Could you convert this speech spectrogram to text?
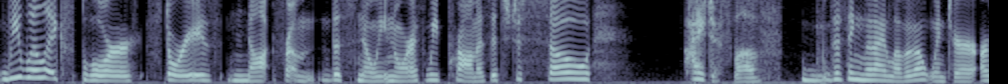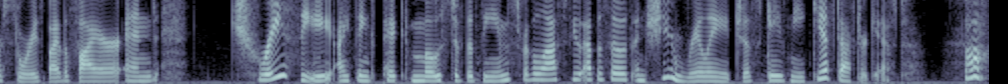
We will explore stories not from the snowy north. We promise. It's just so. I just love. The thing that I love about winter are stories by the fire. And Tracy, I think, picked most of the themes for the last few episodes, and she really just gave me gift after gift. Oh,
